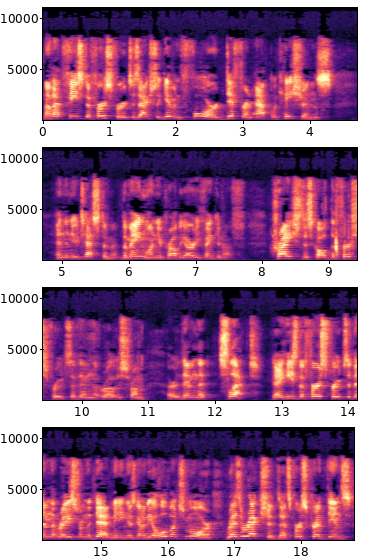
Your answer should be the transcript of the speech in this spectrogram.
Now, that Feast of First Fruits is actually given four different applications in the New Testament. The main one you're probably already thinking of. Christ is called the first fruits of them that rose from, or them that slept. Okay, he's the first fruits of them that raised from the dead, meaning there's going to be a whole bunch more resurrections. That's 1 Corinthians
